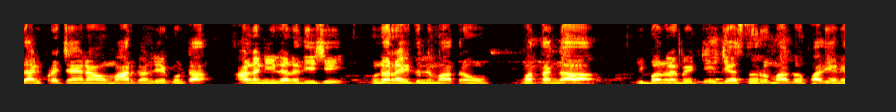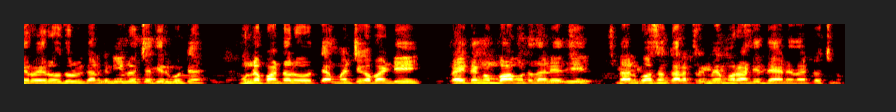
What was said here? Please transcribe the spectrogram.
దాని ప్రత్యామ్నాయ మార్గం లేకుండా అల్ల నీళ్ళలో తీసి ఉన్న రైతుల్ని మాత్రం మొత్తంగా ఇబ్బందులు పెట్టి చేస్తారు మాకు పదిహేను ఇరవై రోజులు కనుక నీళ్ళు వచ్చే తిరుగుంటే ఉన్న పంటలు మంచిగా పండి రైతాంగం బాగుంటుంది అనేది దానికోసం కలెక్టర్ మెమోరాండ్ ఇద్దాయి అనే దాంట్లో వచ్చినాం.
